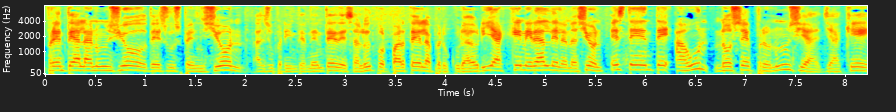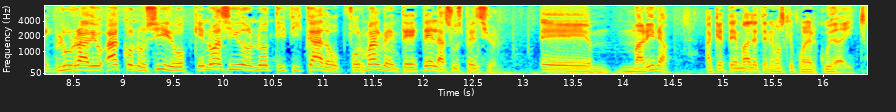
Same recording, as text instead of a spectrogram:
Frente al anuncio de suspensión al superintendente de salud por parte de la Procuraduría General de la Nación, este ente aún no se pronuncia, ya que Blue Radio ha conocido que no ha sido notificado formalmente de la suspensión. Eh, Marina, ¿a qué tema le tenemos que poner cuidadito?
